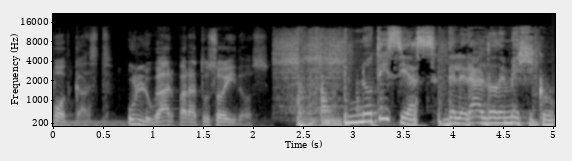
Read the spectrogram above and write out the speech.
Podcast, un lugar para tus oídos. Noticias del Heraldo de México.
